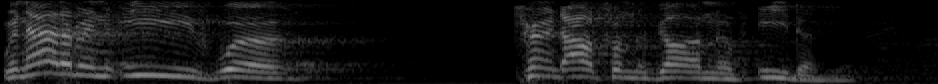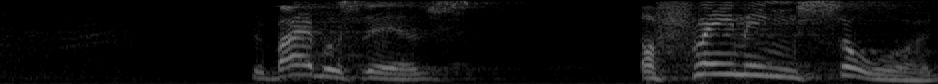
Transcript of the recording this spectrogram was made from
When Adam and Eve were turned out from the Garden of Eden, the Bible says a flaming sword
